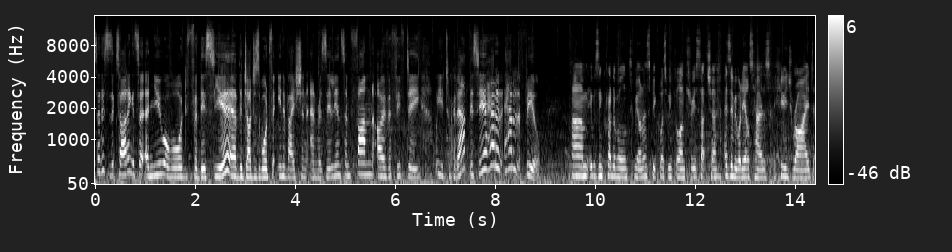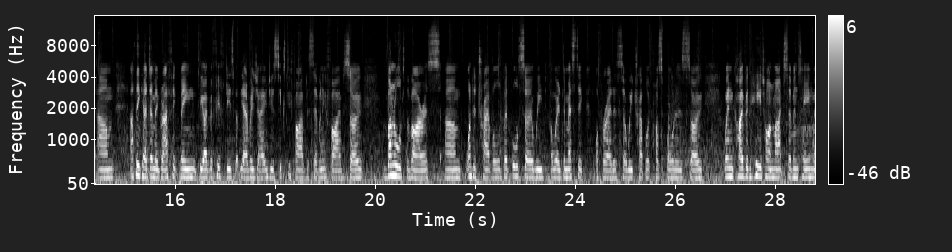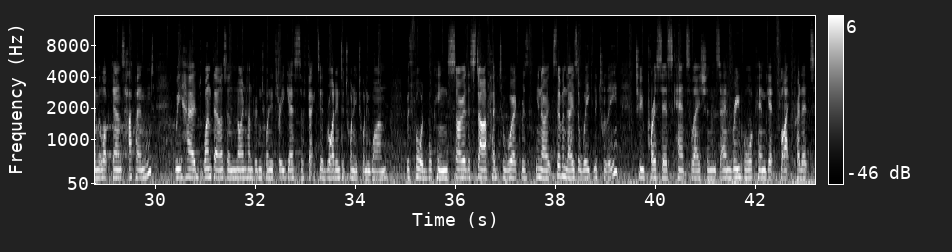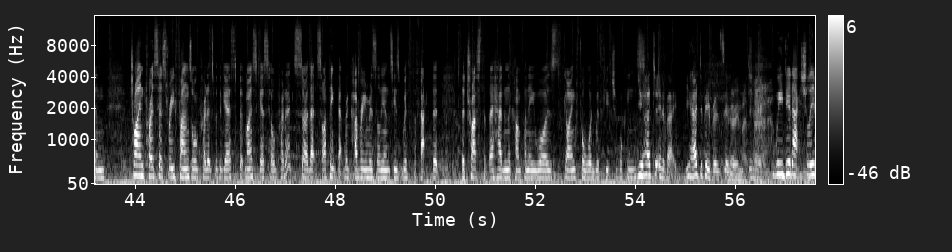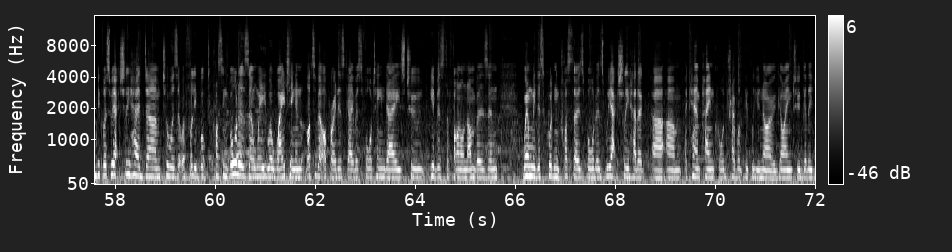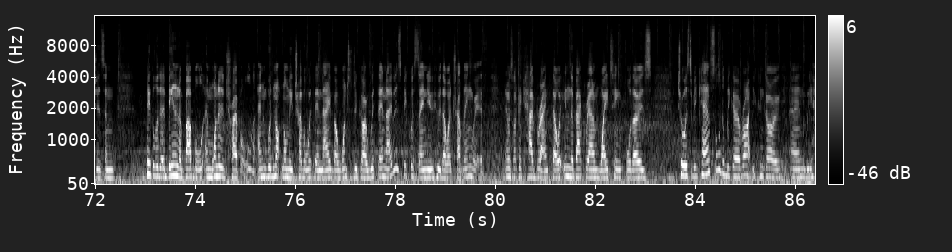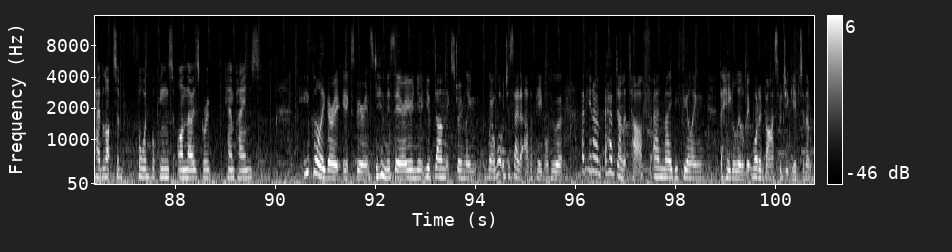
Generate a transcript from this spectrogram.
So this is exciting. It's a, new award for this year, uh, the Judges Award for Innovation and Resilience and Fun Over 50. Well, you took it out this year. How did, how did it feel? Um, it was incredible, to be honest, because we've gone through such a, as everybody else has, a huge ride. Um, I think our demographic being the over 50s, but the average age is 65 to 75. So vulnerable to the virus, um, want to travel, but also we, we're domestic operators, so we travel across borders. So when COVID hit on March 17, when the lockdowns happened, we had 1,923 guests affected right into 2021 with forward bookings. So the staff had to work, you know, seven days a week, literally, to process cancellations and rebook and get flight credits and try and process refunds or credits with the guests, but most guests held credits. So that's I think that recovery and resilience is with the fact that the trust that they had in the company was going forward with future bookings. You had to innovate. You had to be resilient. Very much so. We did actually because we actually had um, tours that were fully booked crossing borders, and we were waiting, and lots of our operators gave us 14 days to give us the final numbers and when we just couldn't cross those borders, we actually had a, uh, um, a campaign called Travel with People You Know, going to villages and people that had been in a bubble and wanted to travel and would not normally travel with their neighbour wanted to go with their neighbours because they knew who they were travelling with. And it was like a cab rank. They were in the background waiting for those tours to be cancelled and we go, right, you can go. And we had lots of forward bookings on those group campaigns. You're clearly very experienced in this area and you, have done extremely well. What would you say to other people who are, have, you know, have done it tough and maybe feeling the heat a little bit? What advice would you give to them?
